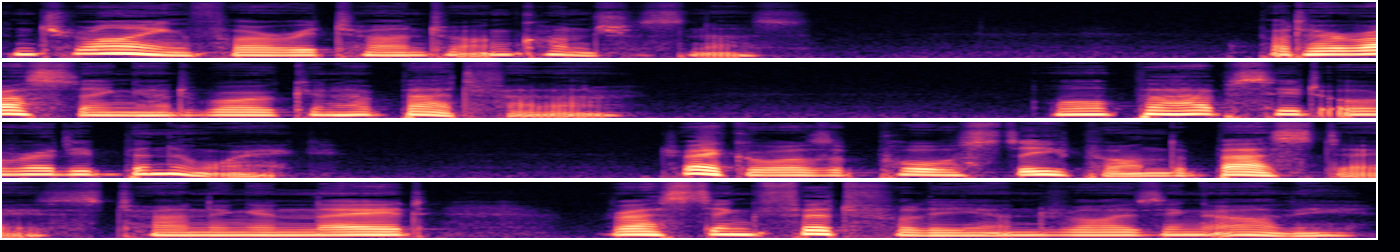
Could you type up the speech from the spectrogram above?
and trying for a return to unconsciousness. But her rustling had woken her bedfellow. Or perhaps he'd already been awake. Draco was a poor sleeper on the best days, turning in late, resting fitfully, and rising early.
